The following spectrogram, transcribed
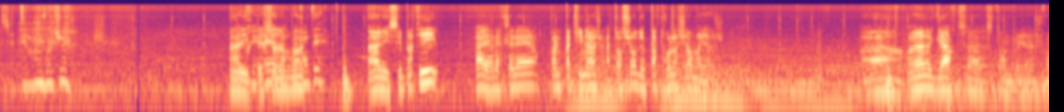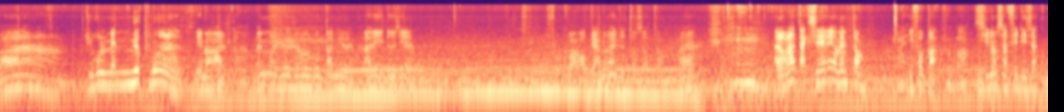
C'est tellement de voitures. Allez, Après, personne elle, à droite. Allez, c'est parti. Allez, on accélère. Point de patinage. Attention de ne pas trop lâcher l'embrayage. Voilà, regarde ça, cet embrayage. Voilà. Tu roules même mieux que moi là, ce démarrage là. Même moi je ne roule pas mieux. Allez, deuxième. Il faut croire au Père Noël de temps en temps. Voilà. Alors là, tu as accéléré en même temps. Ouais. Il faut pas. Faut pas. Sinon, ça fait des à-coups.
